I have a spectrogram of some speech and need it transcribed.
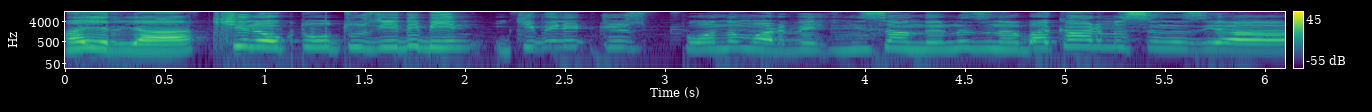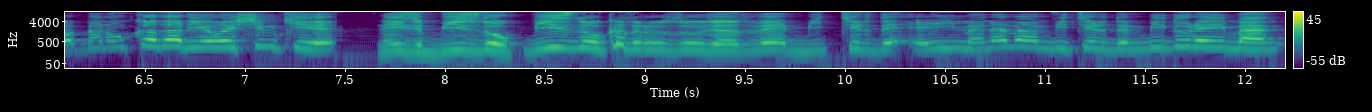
Hayır ya. 2.37 bin 2300 puanım var ve insanların bakar mısınız ya? Ben o kadar yavaşım ki. Neyse biz de o, biz de o kadar hızlı olacağız ve bitirdi Eymen hemen bitirdim. Bir dur Eymen.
